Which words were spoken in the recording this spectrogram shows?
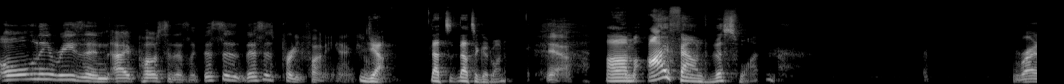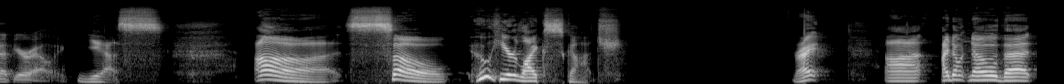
only reason I posted this. Like this is this is pretty funny actually. Yeah, that's that's a good one. Yeah. Um, I found this one. Right up your alley. Yes. Uh so who here likes scotch? Right? Uh I don't know that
